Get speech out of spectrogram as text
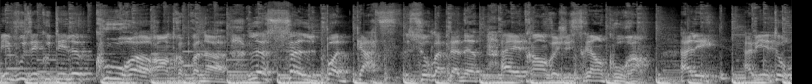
Et vous écoutez le Coureur Entrepreneur, le seul podcast sur la planète à être enregistré en courant. Allez, à bientôt!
